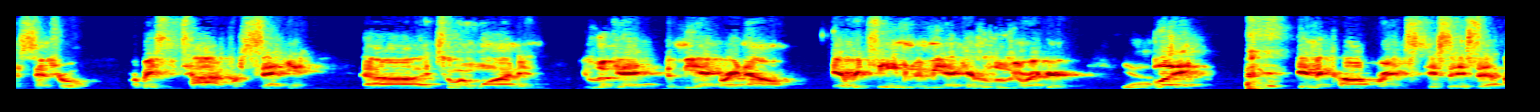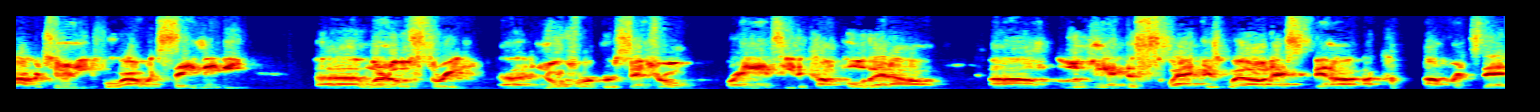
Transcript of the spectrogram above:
and Central are basically tied for second, uh, 2 and 1. And you look at the MEAC right now, every team in the MEAC has a losing record. Yeah. But in the conference, it's, it's an opportunity for, I would say, maybe uh, one of those three, uh, Norfolk or Central or A&T to come pull that out. Um, looking at the SWAC as well, that's been a, a, conference that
